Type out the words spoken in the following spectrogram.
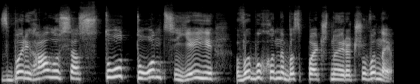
зберігалося 100 тонн цієї вибухонебезпечної речовини.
